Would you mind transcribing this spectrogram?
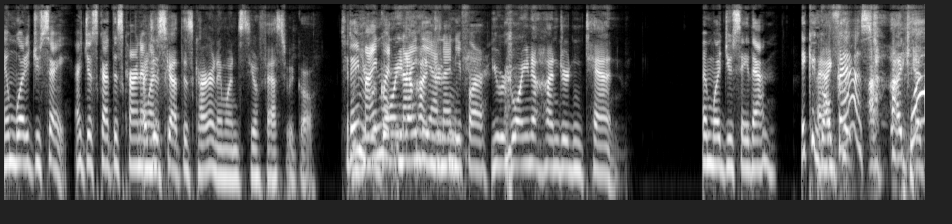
And what did you say? I just got this car and I, I went. just got this car and I wanted to see how fast it would go. Today You were mine went going 90 on 94. You were going 110. And what'd you say then? It can go I could- fast. I, I Wow.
